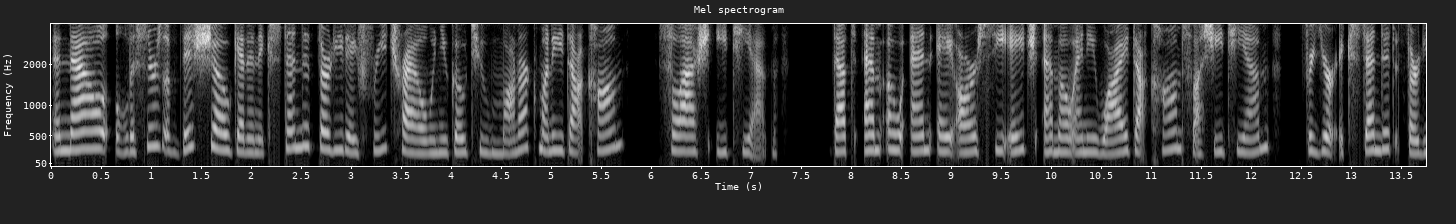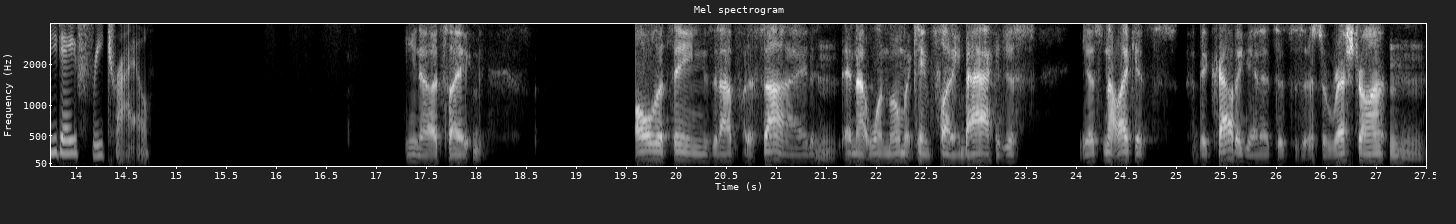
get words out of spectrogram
And now listeners of this show get an extended 30-day free trial when you go to monarchmoney.com slash ETM. That's M-O-N-A-R-C-H-M-O-N-E-Y dot com slash ETM for your extended 30-day free trial. You know, it's like all the things that I put aside and, and that one moment came flooding back and just, you know, it's not like it's a big crowd again. It's, it's, it's a restaurant. Mm-hmm.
